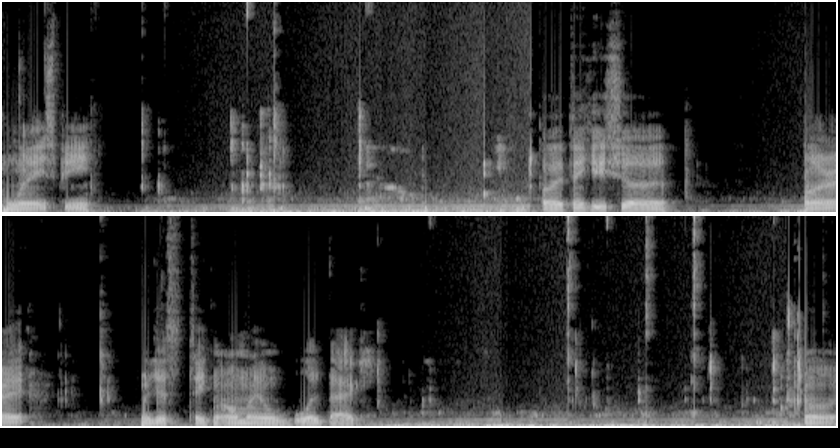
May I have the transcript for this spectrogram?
One HP. Oh, I think you should. All right. Let me just take my all my wood back. Oh,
